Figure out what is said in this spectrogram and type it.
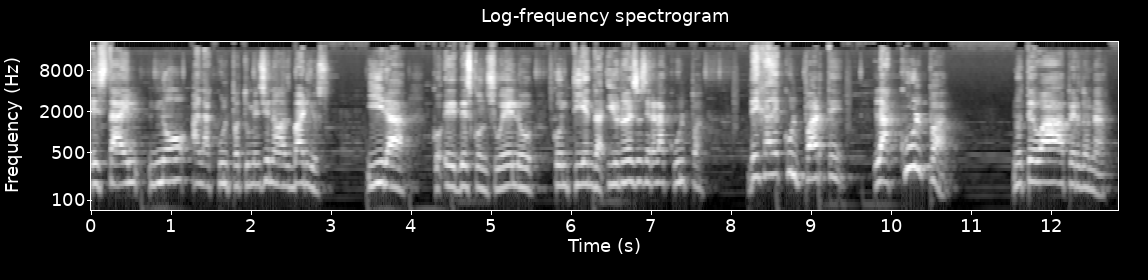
está el no a la culpa. Tú mencionabas varios. Ira, eh, desconsuelo, contienda. Y uno de esos era la culpa. Deja de culparte. La culpa no te va a perdonar.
